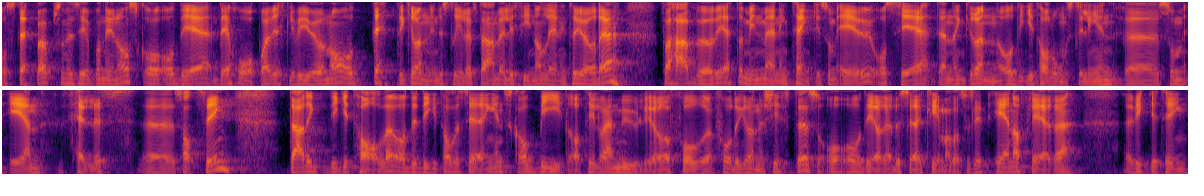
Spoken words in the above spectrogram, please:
å, steppe up, som vi sier på nynorsk, og, og det, det, håper jeg virkelig vi gjør nå. Og dette grønne industriløftet er en veldig fin anledning til å gjøre det. For her bør vi etter min mening tenke som EU og se denne grønne og digitale omstillingen eh, som én felles eh, satsing. Der det digitale og det digitaliseringen skal bidra til og er en muliggjøre for, for, det grønne skiftet og, og det å redusere klimagassutslipp. En av flere viktige ting.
